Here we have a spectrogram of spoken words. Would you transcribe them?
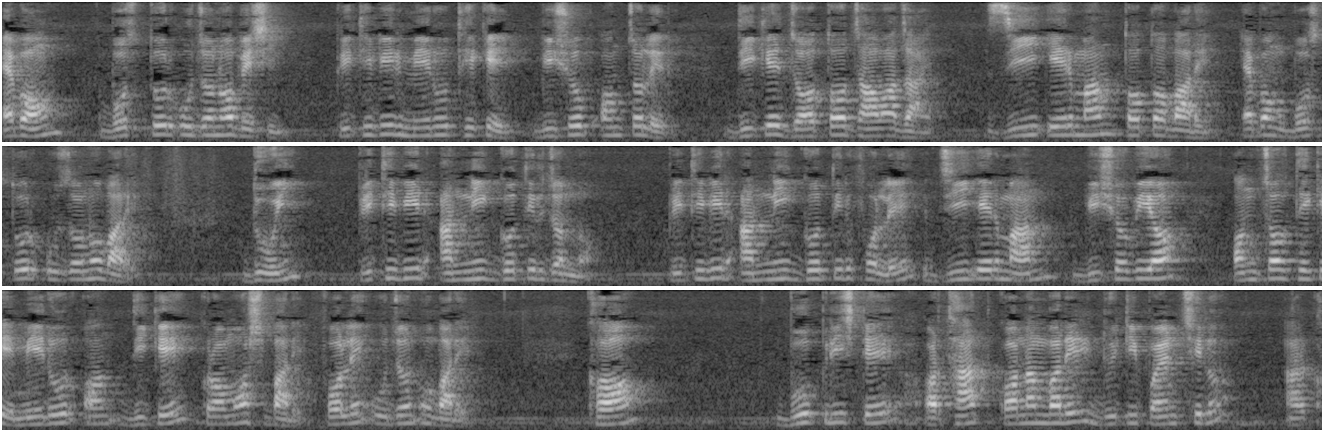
এবং বস্তুর ওজনও বেশি। পৃথিবীর মেরু থেকে বিষুব অঞ্চলের দিকে যত যাওয়া যায় জি এর মান তত বাড়ে এবং বস্তুর ওজনও বাড়ে। দুই, পৃথিবীর আহ্নিক গতির জন্য। পৃথিবীর আহ্নিক গতির ফলে জি এর মান বিষবীয় অঞ্চল থেকে মেরুর দিকে ক্রমশ বাড়ে, ফলে ওজনও বাড়ে। খ ভূপৃষ্ঠে অর্থাৎ ক নাম্বারের দুইটি পয়েন্ট ছিল আর খ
